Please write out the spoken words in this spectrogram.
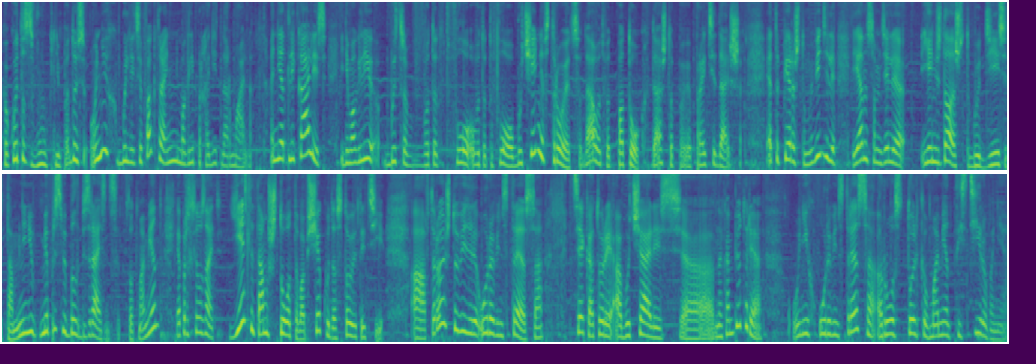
какой-то звук не... То есть у них были эти факторы, они не могли проходить нормально. Они отвлекались и не могли быстро вот этот flow, вот это flow обучения встроиться, да, вот вот поток, да, чтобы пройти дальше. Это первое, что мы видели. Я, на самом деле, я не ждала, что это будет 10, там, мне, не- мне, в принципе, было без разницы в тот момент. Я просто хотела узнать, есть ли там что-то вообще, куда стоит идти. А второе, что увидели, уровень стресса. Те, которые обучались э, на компьютере, у них уровень стресса рос только в момент тестирования.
